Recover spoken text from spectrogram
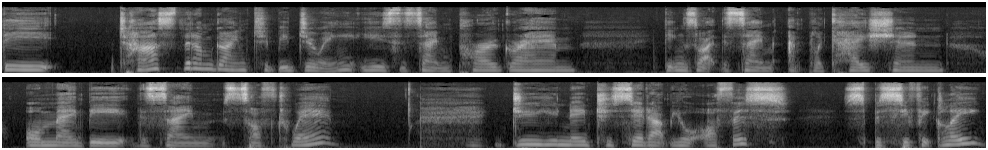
the tasks that I'm going to be doing use the same program, things like the same application, or maybe the same software? Do you need to set up your office specifically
